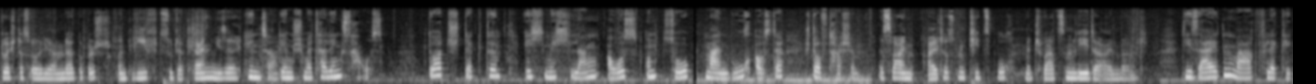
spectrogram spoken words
durch das Oleandergebüsch und lief zu der kleinen Wiese hinter dem Schmetterlingshaus. Dort steckte ich mich lang aus und zog mein Buch aus der Stofftasche. Es war ein altes Notizbuch mit schwarzem Ledereinband. Die Seiten waren fleckig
